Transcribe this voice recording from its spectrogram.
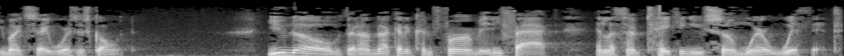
you might say, where's this going? You know that I'm not going to confirm any fact unless I'm taking you somewhere with it.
